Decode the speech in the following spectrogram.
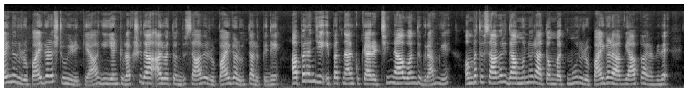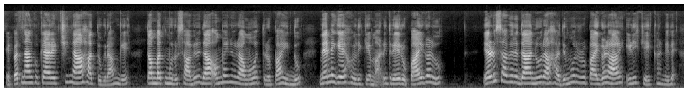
ಐನೂರು ರೂಪಾಯಿಗಳಷ್ಟು ಇಳಿಕೆಯಾಗಿ ಎಂಟು ಲಕ್ಷದ ಅರವತ್ತೊಂದು ಸಾವಿರ ರೂಪಾಯಿಗಳು ತಲುಪಿದೆ. ಅಪರಂಜಿ ಇಪ್ಪತ್ನಾಲ್ಕು ಕ್ಯಾರೆಟ್ ಚಿನ್ನ ಒಂದು ಗ್ರಾಮ್ಗೆ ಒಂಬತ್ತು ಸಾವಿರದ ಮುನ್ನೂರ ತೊಂಬತ್ತ್ಮೂರು ರೂಪಾಯಿಗಳ ವ್ಯಾಪಾರವಿದೆ. ಇಪ್ಪತ್ನಾಲ್ಕು ಕ್ಯಾರೆಟ್ ಚಿನ್ನ ಹತ್ತು ಗ್ರಾಮ್ಗೆ ತೊಂಬತ್ತ್ಮೂರು ಸಾವಿರದ ಒಂಬೈನೂರ ಮೂವತ್ತು ರೂಪಾಯಿ ಇದ್ದು, ನೆನೆಗೆ ಹೋಲಿಕೆ ಮಾಡಿದರೆ ರೂಪಾಯಿಗಳು ಎರಡು ಸಾವಿರದ ನೂರ ಹದಿಮೂರು ರೂಪಾಯಿಗಳ ಇಳಿಕೆ ಕಂಡಿದೆ.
